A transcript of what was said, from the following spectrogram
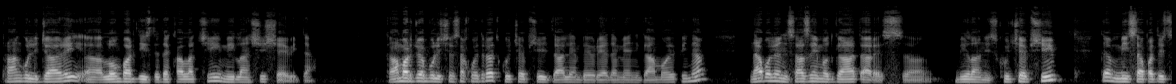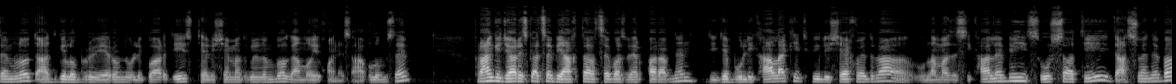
ფრანგული ჯარი ლომბარდიის დედაქალაქში მილანში შევიდა. გამარჯვებული შესახვედრად ქუჩებში ძალიან ბევრი ადამიანი გამოეფინა. ნაპოლეონის აზეიმოდ გაატარეს მილანის ქუჩებში და მის საპატივცემლოდ ადგილობრივი ეროვნული გვარდიის მთელი შემადგენლობა გამოიყვანეს აღლუმზე. ფრანგი ჯარისკაცები აღტაცებას ვერ ფარავდნენ, დიდებული ქალაქი, თბილი შეხვედრა, ულამაზესი ქალები, სურსათი, დასვენება,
